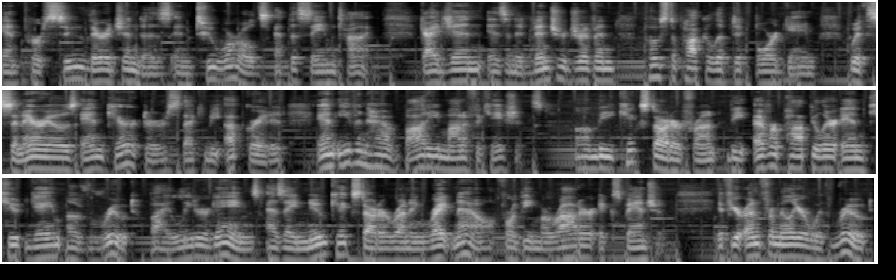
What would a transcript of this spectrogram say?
and pursue their agendas in two worlds at the same time. Gaijin is an adventure driven, post apocalyptic board game with scenarios and characters that can be upgraded and even have body modifications. On the Kickstarter front, the ever popular and cute game of Root by Leder Games has a new Kickstarter running right now for the Marauder expansion. If you're unfamiliar with Root,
